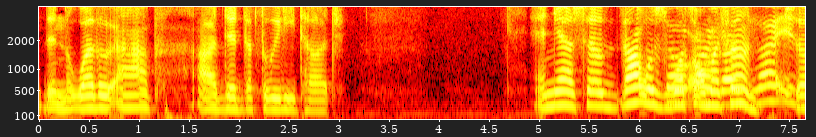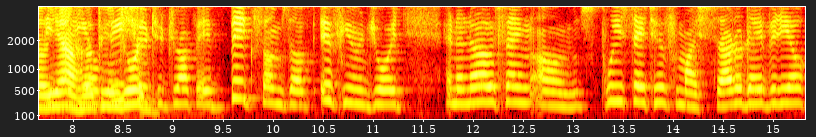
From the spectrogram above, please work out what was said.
then the weather app, I did the 3D touch. And yeah, so that was so, what's on my guys, phone. So yeah, video. hope you Be enjoyed. Be sure to drop a big thumbs up if you enjoyed. And another thing, um, please stay tuned for my Saturday video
